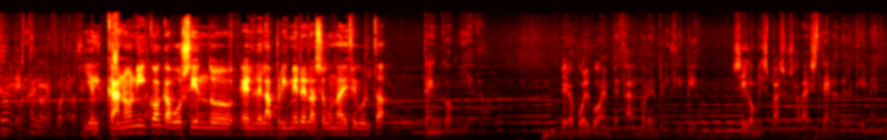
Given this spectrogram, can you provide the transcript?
¿Dónde están los refuerzos? Y el canónico acabó siendo el de la primera y la segunda dificultad. Tengo miedo. Pero vuelvo a empezar por el principio. Sigo mis pasos a la escena del crimen.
